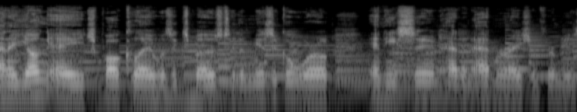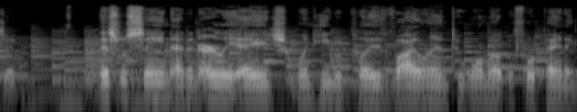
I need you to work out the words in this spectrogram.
At a young age, Paul Klee was exposed to the musical world and he soon had an admiration for music. This was seen at an early age when he would play the violin to warm up before painting.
